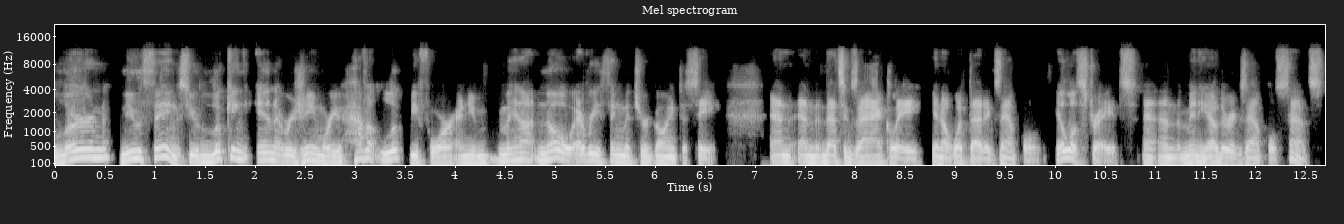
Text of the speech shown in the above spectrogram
learn new things. You're looking in a regime where you haven't looked before and you may not know everything that you're going to see. And, and that's exactly you know what that example illustrates and, and the many other examples since.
